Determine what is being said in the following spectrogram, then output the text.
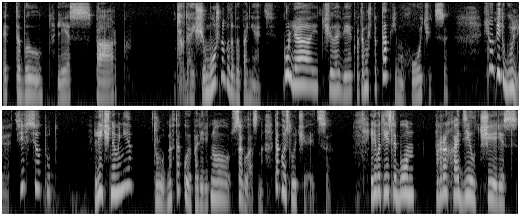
это был лес, парк, тогда еще можно было бы понять. Гуляет человек, потому что так ему хочется. Любит гулять, и все тут. Лично мне трудно в такое поверить, но согласна, такое случается. Или вот если бы он проходил через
